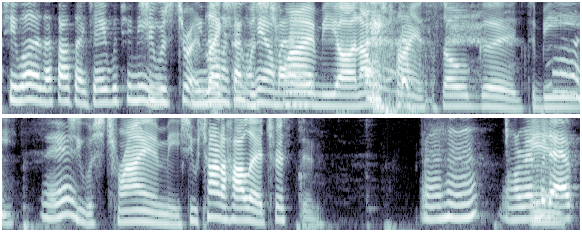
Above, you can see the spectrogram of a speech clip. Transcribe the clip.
She was. That's why I was like, Jay, what you need? She was You trying, know like she was hair on my trying me, y'all, and I was trying so good to be. Yeah. She was trying me. She was trying to holler at Tristan. mm-hmm. I remember And that.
